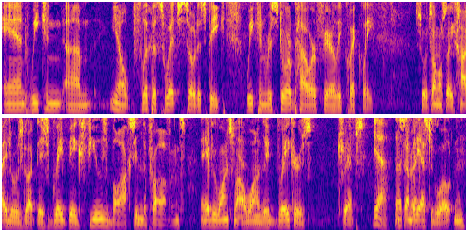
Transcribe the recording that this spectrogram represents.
and we can, um, you know, flip a switch, so to speak. We can restore power fairly quickly. So it's almost like Hydro's got this great big fuse box in the province, and every once in a while one of the breakers trips. Yeah, and somebody right. has to go out and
